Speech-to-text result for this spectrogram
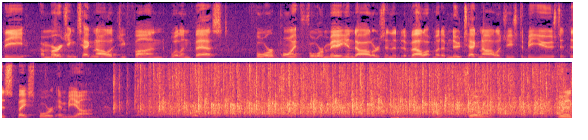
the Emerging Technology Fund will invest $4.4 million in the development of new technologies to be used at this spaceport and beyond. So, when,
